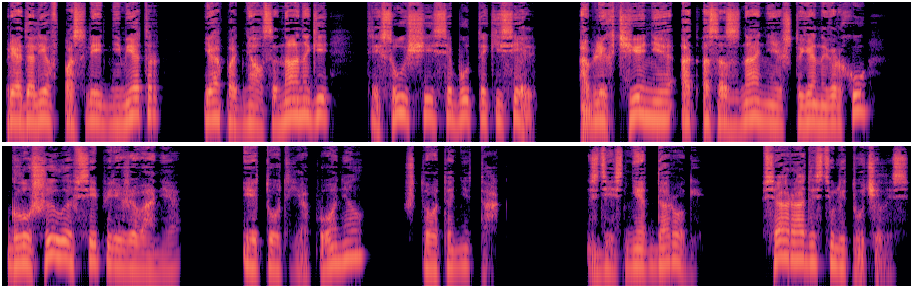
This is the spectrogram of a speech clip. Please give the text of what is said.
Преодолев последний метр, я поднялся на ноги, трясущийся, будто кисель. Облегчение от осознания, что я наверху, глушило все переживания. И тут я понял, что-то не так. Здесь нет дороги. Вся радость улетучилась.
